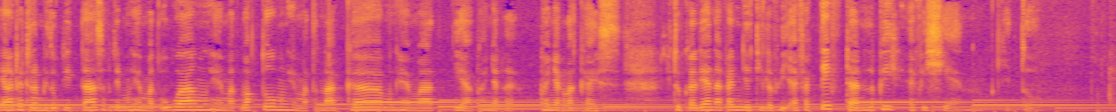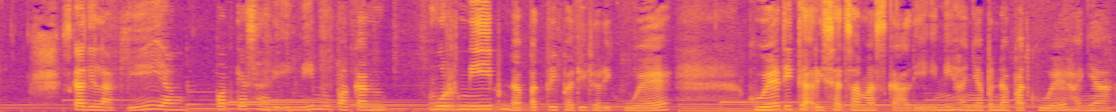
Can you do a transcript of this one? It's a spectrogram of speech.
yang ada dalam hidup kita seperti menghemat uang, menghemat waktu, menghemat tenaga, menghemat ya banyak banyaklah guys. Hidup kalian akan menjadi lebih efektif dan lebih efisien gitu. Sekali lagi, yang podcast hari ini merupakan murni pendapat pribadi dari gue. Gue tidak riset sama sekali. Ini hanya pendapat gue, hanya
